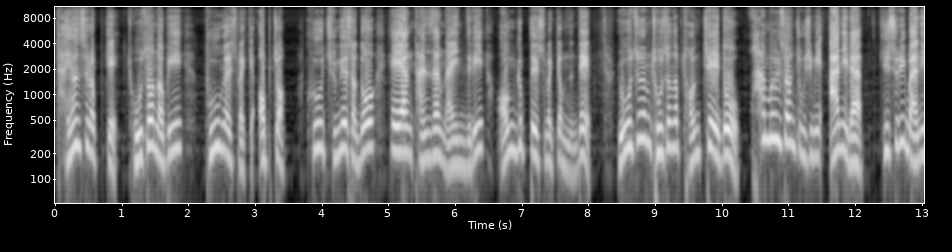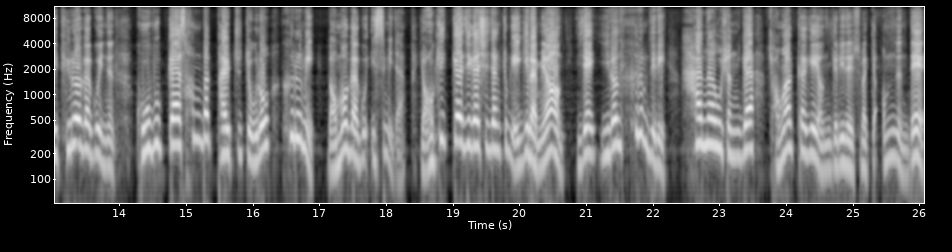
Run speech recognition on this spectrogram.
자연스럽게 조선업이 부흥할 수밖에 없죠. 그 중에서도 해양 단상 라인들이 언급될 수밖에 없는데 요즘 조선업 전체에도 화물선 중심이 아니라 기술이 많이 들어가고 있는 고부가 선박 발주 쪽으로 흐름이 넘어가고 있습니다. 여기까지가 시장 쪽 얘기라면 이제 이런 흐름들이 하나오션과 정확하게 연결이 될 수밖에 없는데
